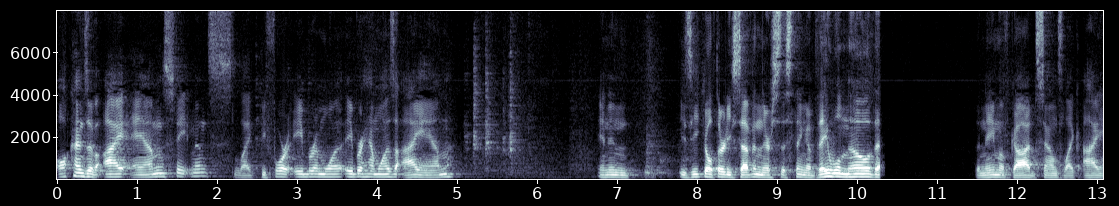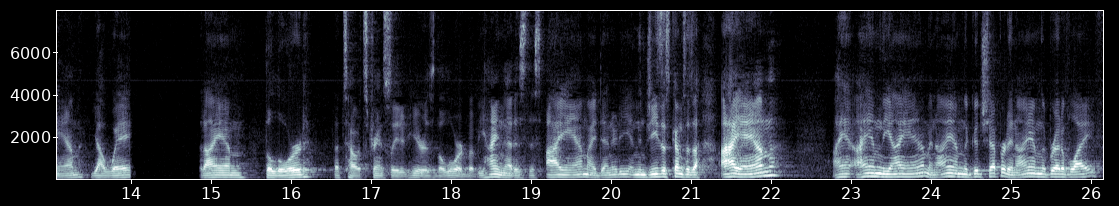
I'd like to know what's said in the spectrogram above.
all kinds of I am statements, like before Abraham was, Abraham was I am. And in Ezekiel 37, there's this thing of they will know that the name of God sounds like I am, Yahweh, that I am the Lord. That's how it's translated here as the Lord. But behind that is this I am identity. And then Jesus comes as a I am. I, I am the I am, and I am the good shepherd, and I am the bread of life.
